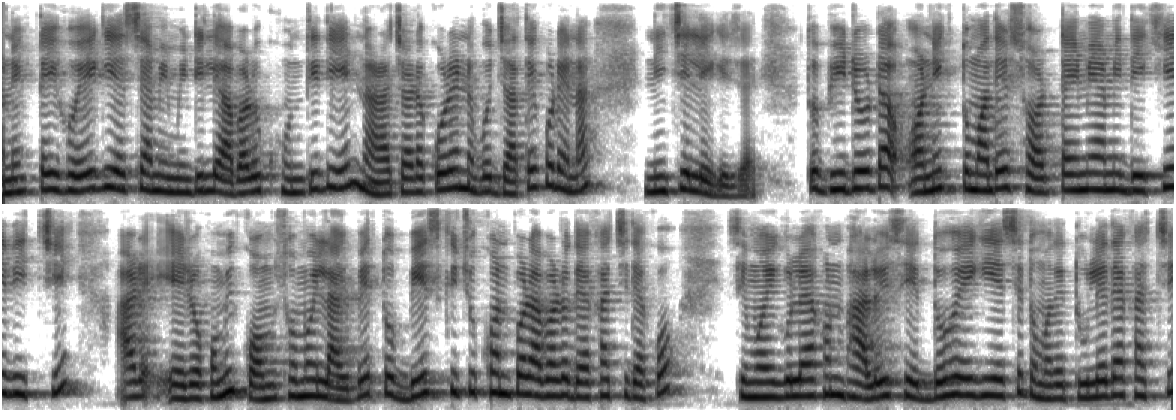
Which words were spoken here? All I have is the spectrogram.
অনেকটাই হয়ে গিয়েছে, আমি মিডিলে আবারও খুন্তি দিয়ে নাড়াচাড়া করে নেব, যাতে করে না নিচে লেগে যায়। তো ভিডিওটা অনেক তোমাদের শর্ট টাইমে আমি দেখিয়ে দিচ্ছি, আর এরকমই কম সময় লাগবে। তো বেশ কিছুক্ষণ পর আবারও দেখাচ্ছি, দেখো, সিমাইগুলো এখন ভালোই সেদ্ধ হয়ে গিয়েছে, তোমাদের তুলে দেখাচ্ছি।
